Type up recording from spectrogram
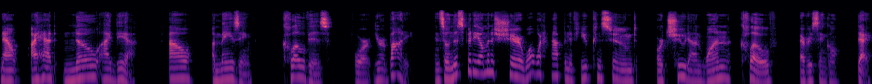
Now, I had no idea how amazing clove is for your body. And so in this video, I'm going to share what would happen if you consumed or chewed on one clove every single day.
